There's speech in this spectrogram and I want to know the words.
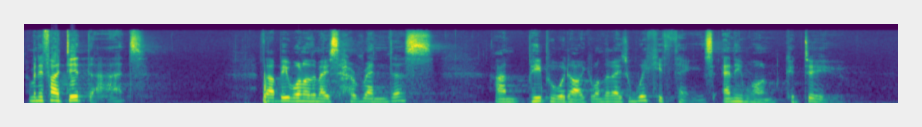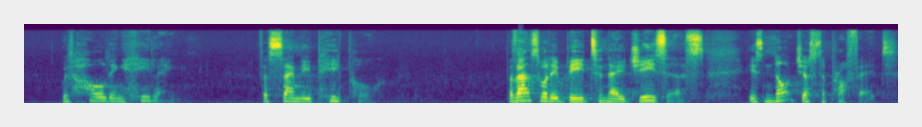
I mean, if I did that, that would be one of the most horrendous, and people would argue, one of the most wicked things anyone could do, withholding healing for so many people. But that's what it'd be to know Jesus is not just a prophet.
